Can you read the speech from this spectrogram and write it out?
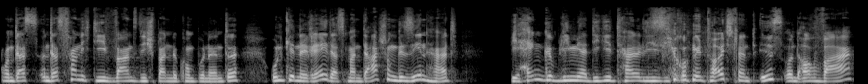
Und das, und das fand ich die wahnsinnig spannende Komponente. Und generell, dass man da schon gesehen hat, wie hängen geblieben ja Digitalisierung in Deutschland ist und auch war,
